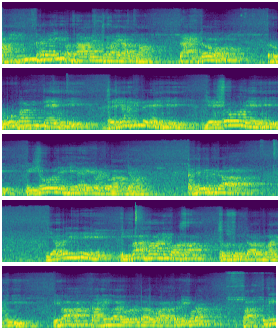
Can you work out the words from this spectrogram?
అందరికీ ప్రసాదించమని అర్థం. దాంట్లో రూపం దేహి జయం దేహి యశో విశోదేహి అనేటువంటి వాక్యం. అదేవిధంగా ఎవరైతే వివాహాని కోసం చూస్తుంటారో వారికి వివాహం కాని వారు ఉంటారో వారందరికీ కూడా పత్ని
